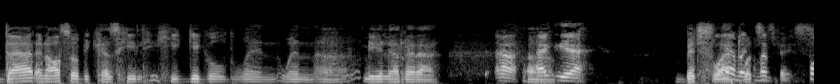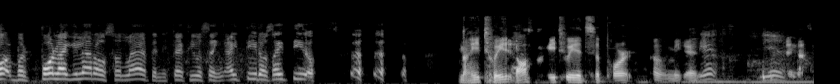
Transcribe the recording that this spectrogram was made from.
That and also because he he giggled when when uh, Miguel Herrera Uh, I, yeah, bitch slapped yeah, but what's but, his face. Paul, but Paul Aguilar also laughed, and in fact, he was saying "Ay tiros, ay tiros." No, he tweeted also. He tweeted support of Miguel. yeah, yeah. That's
